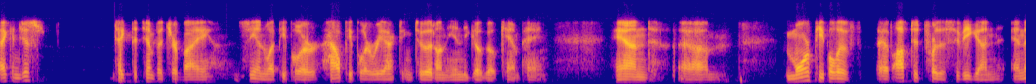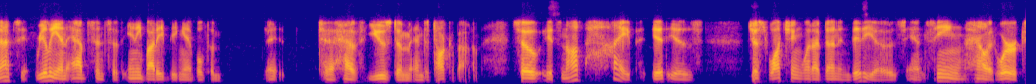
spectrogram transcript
I can just take the temperature by seeing what people are how people are reacting to it on the Indiegogo campaign, and um, more people have have opted for the sous vide gun, and that's really in absence of anybody being able to eh, to have used them and to talk about them. So it's not hype; it is just watching what I've done in videos and seeing how it works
